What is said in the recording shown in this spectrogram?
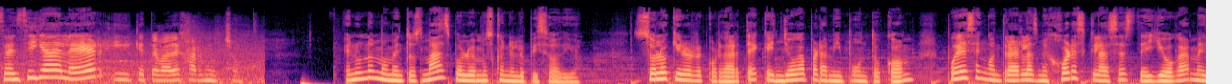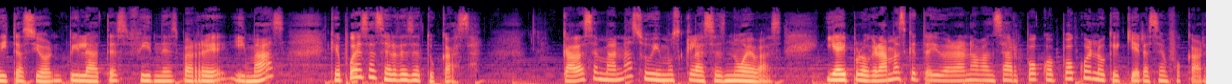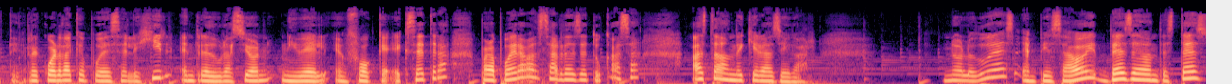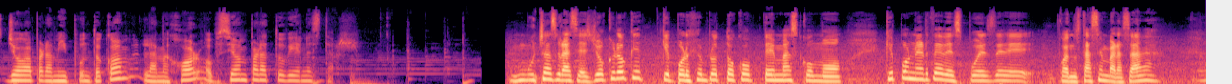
sencilla de leer y que te va a dejar mucho. En unos momentos más volvemos con el episodio. Solo quiero recordarte que en yogaparamí.com puedes encontrar las mejores clases de yoga, meditación, pilates, fitness, barré y más que puedes hacer desde tu casa. Cada semana subimos clases nuevas y hay programas que te ayudarán a avanzar poco a poco en lo que quieras enfocarte. Recuerda que puedes elegir entre duración, nivel, enfoque, etc. para poder avanzar desde tu casa hasta donde quieras llegar. No lo dudes, empieza hoy desde donde estés, yogaparamí.com, la mejor opción para tu bienestar. Muchas gracias. Yo creo que, que, por ejemplo, toco temas como qué ponerte después de cuando estás embarazada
